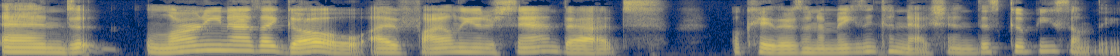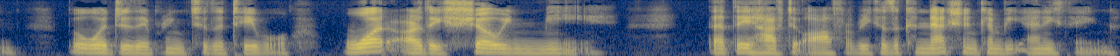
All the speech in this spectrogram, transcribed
And learning as I go, I finally understand that okay, there's an amazing connection. This could be something. But what do they bring to the table? What are they showing me that they have to offer? Because a connection can be anything.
